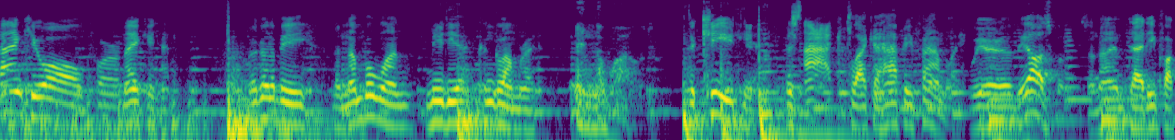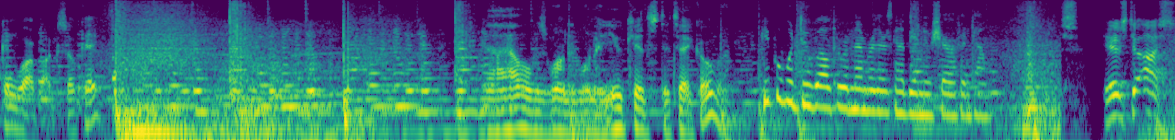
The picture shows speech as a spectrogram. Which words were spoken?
Thank you all for making it. We're going to be the number one media conglomerate in the world. The key here is act like a happy family. We're the Osmonds, and I'm Daddy fucking Warbucks, okay? I always wanted one of you kids to take over. People would do well to remember there's going to be a new sheriff in town. Here's to us.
